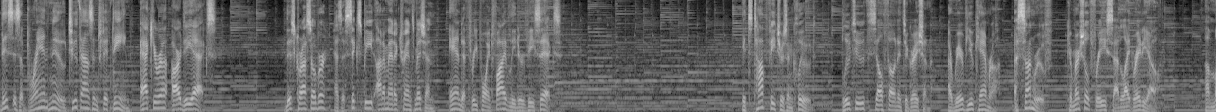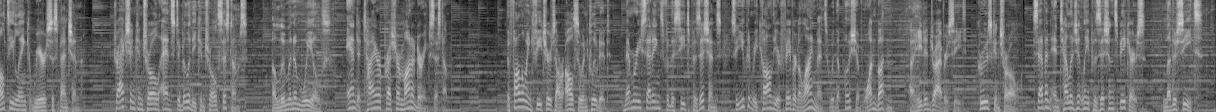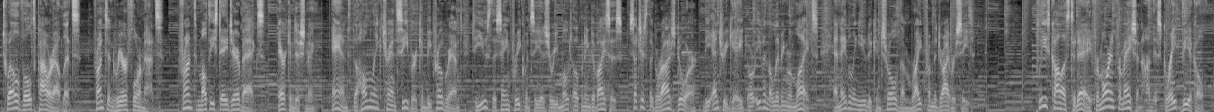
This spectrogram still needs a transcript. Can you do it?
This is a brand new 2015 Acura RDX. This crossover has a 6-speed automatic transmission and a 3.5-liter V6. Its top features include Bluetooth cell phone integration, a rear-view camera, a sunroof, commercial-free satellite radio, a multi-link rear suspension, traction control and stability control systems, aluminum wheels, and a tire pressure monitoring system. The following features are also included. Memory settings for the seat's positions so you can recall your favorite alignments with the push of one button, a heated driver's seat, cruise control, seven intelligently positioned speakers, leather seats, 12 volt power outlets, front and rear floor mats, front multi-stage airbags, air conditioning, and the HomeLink transceiver can be programmed to use the same frequency as your remote opening devices, such as the garage door, the entry gate, or even the living room lights, enabling you to control them right from the driver's seat. Please call us today for more information on this great vehicle.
